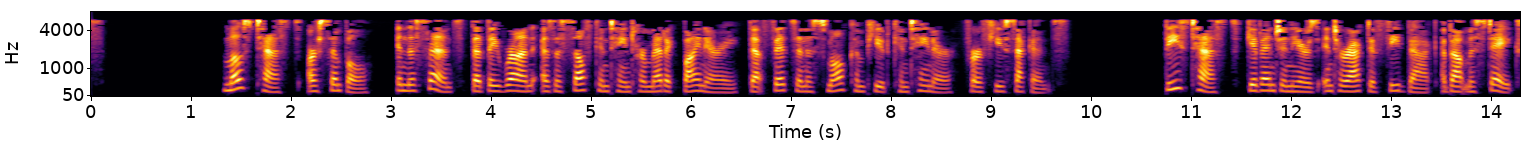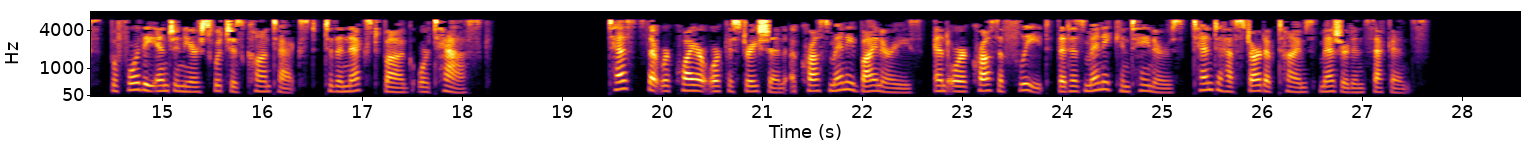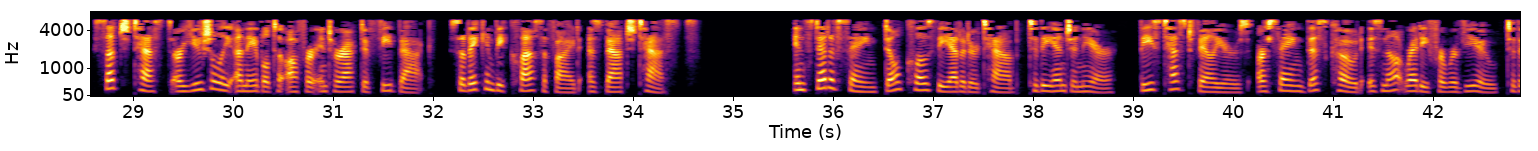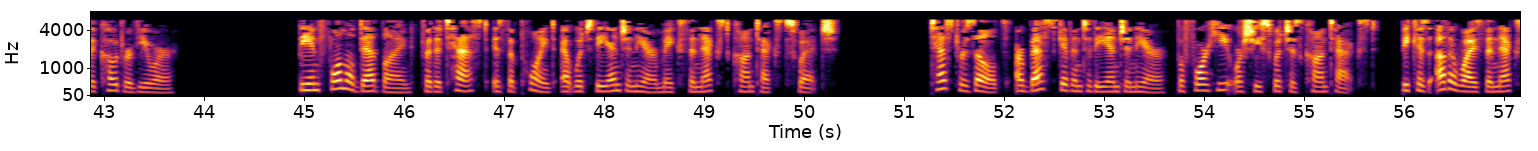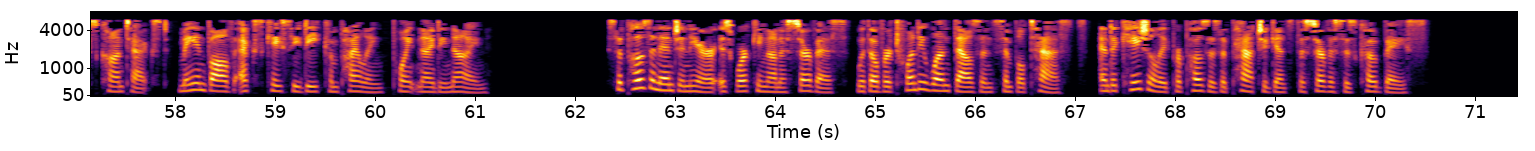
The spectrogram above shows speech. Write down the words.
Most tests are simple, in the sense that they run as a self-contained hermetic binary that fits in a small compute container for a few seconds. These tests give engineers interactive feedback about mistakes before the engineer switches context to the next bug or task. Tests that require orchestration across many binaries and or across a fleet that has many containers tend to have startup times measured in seconds. Such tests are usually unable to offer interactive feedback, so they can be classified as batch tests. Instead of saying don't close the editor tab to the engineer, these test failures are saying this code is not ready for review to the code reviewer. The informal deadline for the test is the point at which the engineer makes the next context switch. test results are best given to the engineer before he or she switches context, because otherwise the next context may involve XKCD compiling. Point 99. Suppose an engineer is working on a service with over 21,000 simple tests and occasionally proposes a patch against the service's codebase.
